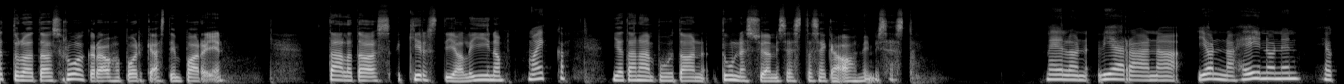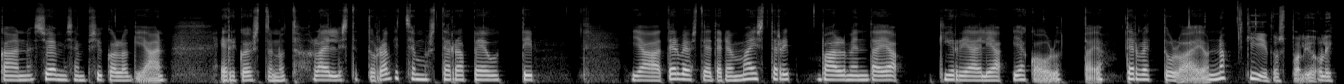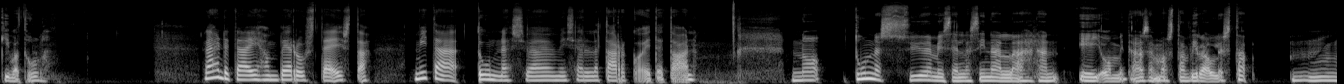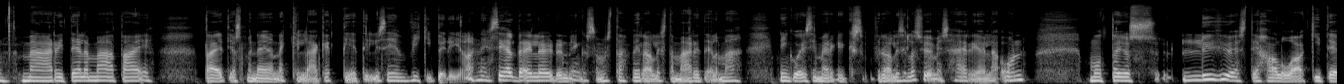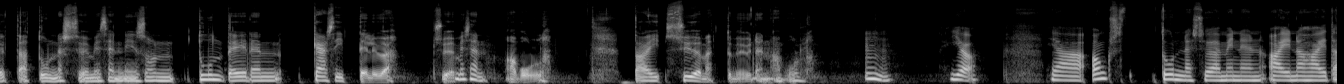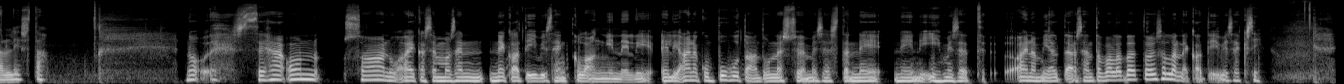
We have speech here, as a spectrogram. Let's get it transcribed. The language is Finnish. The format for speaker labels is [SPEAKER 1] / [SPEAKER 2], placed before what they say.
[SPEAKER 1] Tervetuloa taas Ruokarauha-podcastin pariin. Täällä taas Kirsti ja Liina.
[SPEAKER 2] Moikka.
[SPEAKER 1] Ja tänään puhutaan tunnesyömisestä sekä ahmimisesta.
[SPEAKER 2] Meillä on vieraana Jonna Heinonen, joka on syömisen psykologiaan erikoistunut laillistettu ravitsemusterapeutti ja terveystieteiden maisteri, valmentaja, kirjailija ja kouluttaja. Tervetuloa Jonna.
[SPEAKER 3] Kiitos paljon, oli kiva tulla.
[SPEAKER 2] Lähdetään ihan perusteista. Mitä tunnesyömisellä tarkoitetaan?
[SPEAKER 3] No tunnesyömisellä sinällään ei ole mitään semmoista virallista mm, määritelmää tai, tai että jos menee jonnekin lääketieteelliseen Wikipediaan, niin sieltä ei löydy niin semmoista virallista määritelmää, niin kuin esimerkiksi virallisilla syömishäiriöillä on. Mutta jos lyhyesti haluaa kiteyttää tunnesyömisen, niin se on tunteiden käsittelyä syömisen avulla tai syömättömyyden avulla.
[SPEAKER 2] Mm, joo. Ja onko tunnesyöminen aina haitallista?
[SPEAKER 3] No sehän on saanut aika semmoisen negatiivisen klangin. Eli, eli aina kun puhutaan tunnesyömisestä, niin, niin ihmiset aina mieltää sen tavalla tai toisella negatiiviseksi.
